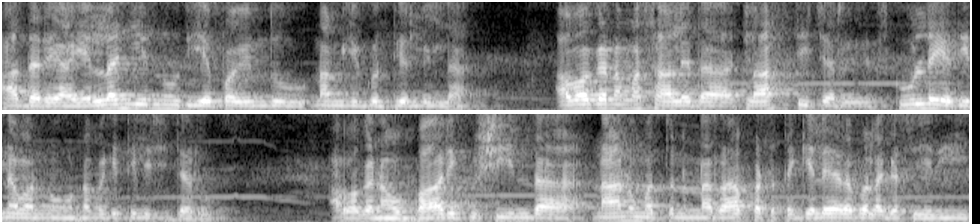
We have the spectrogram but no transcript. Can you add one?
ಆದರೆ ಆ ಎಲ್ಲಂಜಿ ಎನ್ನುವುದು ಎಂದು ನಮಗೆ ಗೊತ್ತಿರಲಿಲ್ಲ. ಆವಾಗ ನಮ್ಮ ಶಾಲೆದ ಕ್ಲಾಸ್ ಟೀಚರ್ ಸ್ಕೂಲ್ ಡೇಯ ದಿನವನ್ನು ನಮಗೆ ತಿಳಿಸಿದರು. ಆವಾಗ ನಾವು ಭಾರಿ ಖುಷಿಯಿಂದ ನಾನು ಮತ್ತು ನನ್ನ ರಾಪಟದ ಗೆಳೆಯರ ಬಲಗ ಸೇರಿ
